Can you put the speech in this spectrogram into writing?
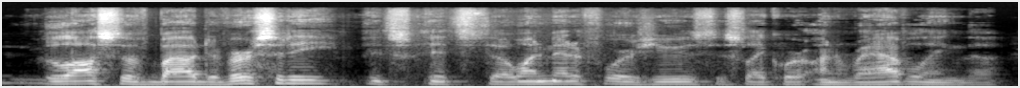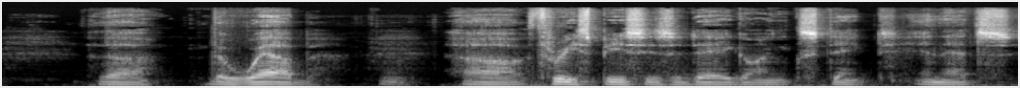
the loss of biodiversity, it's, it's uh, one metaphor is used, it's like we're unraveling the, the, the web uh, three species a day going extinct, and that's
